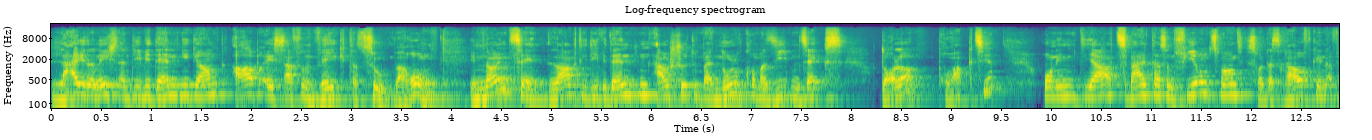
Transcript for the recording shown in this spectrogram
Leider nicht ein Dividendengigant, aber ist auf dem Weg dazu. Warum? Im 19 lag die Dividendenausschüttung bei 0,76 Dollar pro Aktie und im Jahr 2024 soll das raufgehen auf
